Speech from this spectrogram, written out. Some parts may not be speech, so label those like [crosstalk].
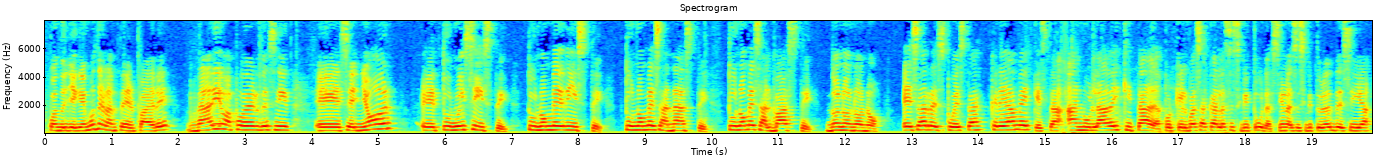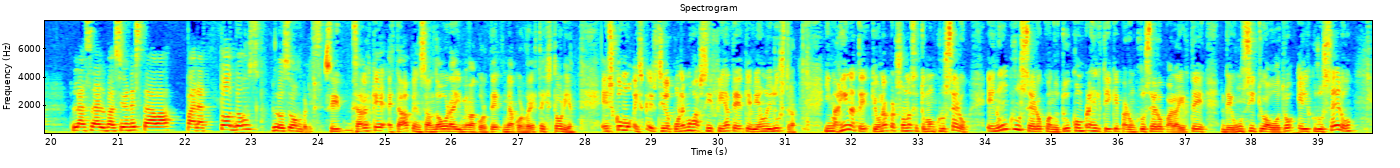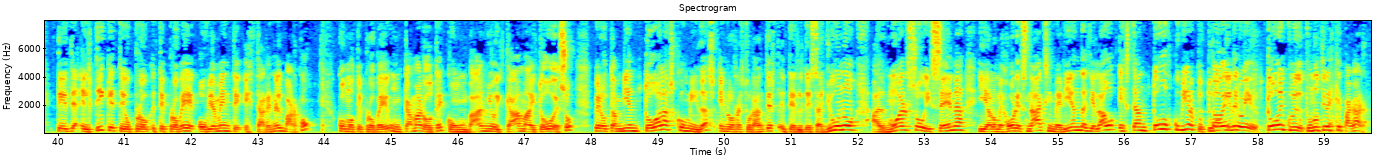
Cuando lleguemos delante del Padre, nadie va a poder decir, eh, Señor, eh, tú no hiciste, tú no me diste, tú no me sanaste, tú no me salvaste. No, no, no, no. Esa respuesta, créame que está anulada y quitada porque él va a sacar las escrituras. Y en las escrituras decía, la salvación estaba para todos los hombres. Sí, sabes que estaba pensando ahora y me acordé, me acordé de esta historia. Es como, es que si lo ponemos así, fíjate que bien lo ilustra. Imagínate que una persona se toma un crucero. En un crucero, cuando tú compras el ticket para un crucero para irte de un sitio a otro, el crucero el ticket te, provee obviamente estar en el barco, como te provee un camarote con un baño y cama y todo eso, pero también todas las comidas en los restaurantes del desayuno, almuerzo y cena y a lo mejor snacks y meriendas y helado están todos cubiertos. todo incluido. Todo incluido, tú no tienes que pagar.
